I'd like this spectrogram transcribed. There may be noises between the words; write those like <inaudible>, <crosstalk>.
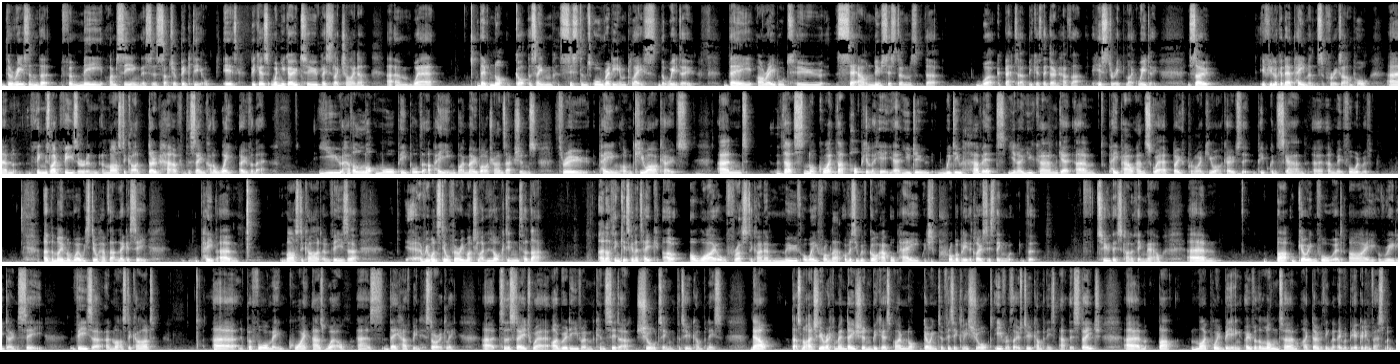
the reason that for me I'm seeing this as such a big deal is because when you go to places like China, uh, um, where they've not got the same systems already in place that we do, they are able to set out new systems that work better because they don't have that history like we do. So if you look at their payments, for example, um, things like Visa and, and MasterCard don't have the same kind of weight over there. You have a lot more people that are paying by mobile transactions through paying on QR codes. And that's not quite that popular here yet. You do, we do have it, you know, you can get um, PayPal and Square both provide QR codes that people can scan uh, and move forward with. At the moment, where we still have that legacy, PayPal, um, Mastercard and Visa, everyone's still very much like locked into that, and I think it's going to take a, a while for us to kind of move away from that. Obviously, we've got Apple Pay, which is probably the closest thing that to this kind of thing now. Um, but going forward, I really don't see Visa and MasterCard uh, performing quite as well as they have been historically, uh, to the stage where I would even consider shorting the two companies. Now, that's not actually a recommendation because I'm not going to physically short either of those two companies at this stage, um, but my point being, over the long term, I don't think that they would be a good investment.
